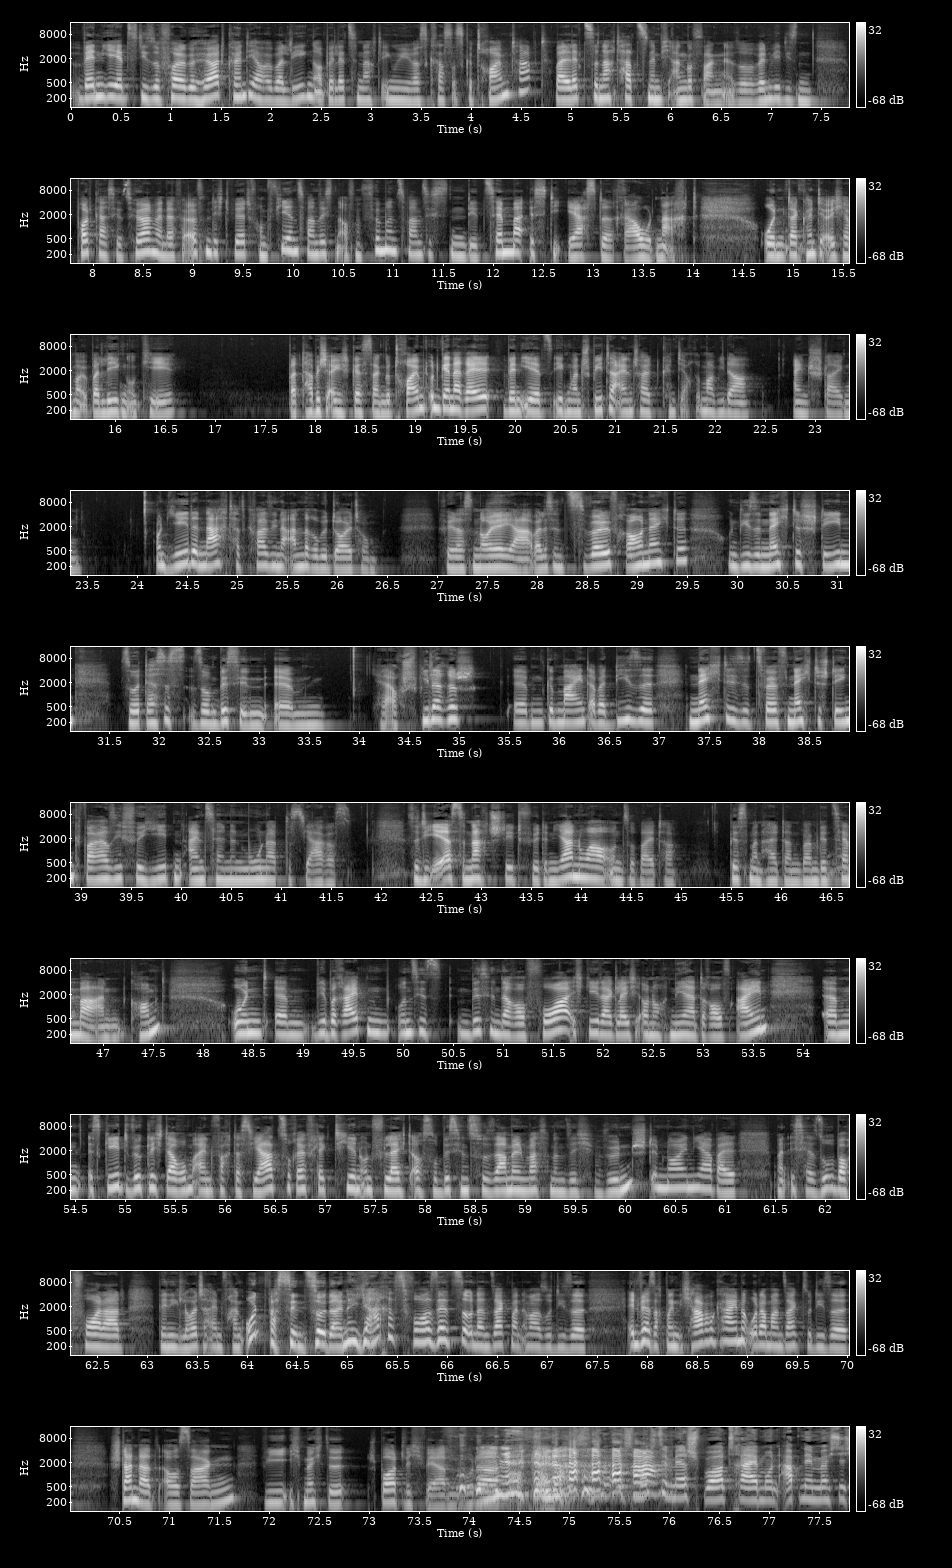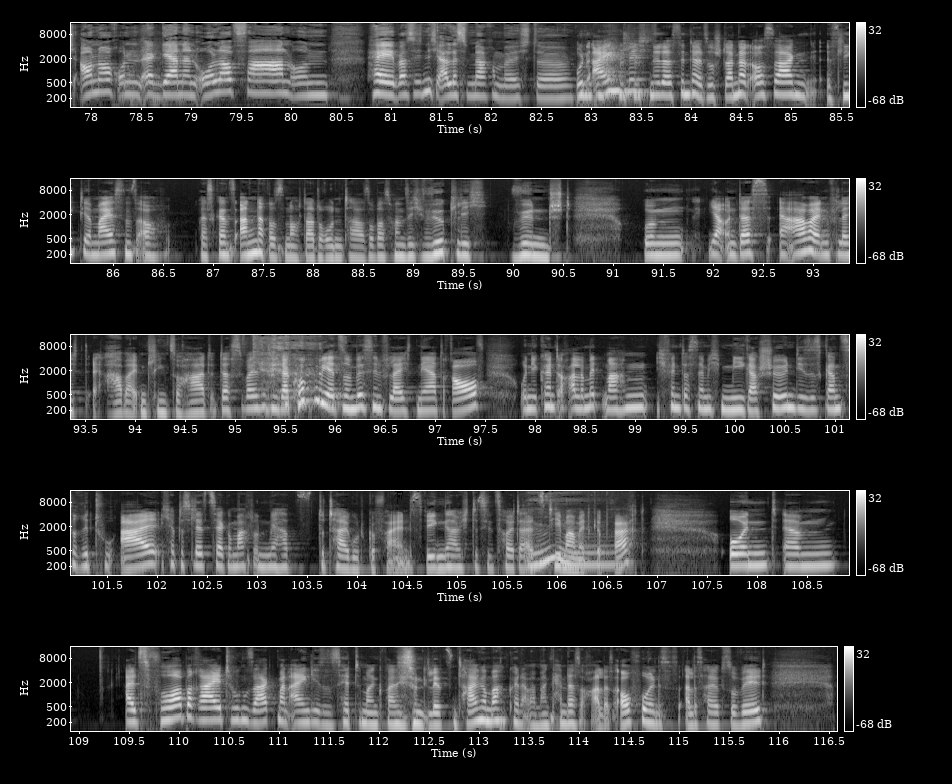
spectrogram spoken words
wenn ihr jetzt diese Folge hört, könnt ihr mal überlegen, ob ihr letzte Nacht irgendwie was Krasses geträumt habt, weil letzte Nacht hat es nämlich angefangen. Also wenn wir diesen Podcast jetzt hören, wenn der veröffentlicht wird, vom 24. auf den 25. Dezember ist die erste Rauhnacht. Und dann könnt ihr euch ja mal überlegen, okay, was habe ich eigentlich gestern geträumt? Und generell, wenn ihr jetzt irgendwann später einschaltet, könnt ihr auch immer wieder einsteigen. Und jede Nacht hat quasi eine andere Bedeutung für das neue Jahr, weil es sind zwölf Rauhnächte und diese Nächte stehen so, das ist so ein bisschen, ähm, ja auch spielerisch ähm, gemeint, aber diese Nächte, diese zwölf Nächte stehen quasi für jeden einzelnen Monat des Jahres. Also die erste Nacht steht für den Januar und so weiter, bis man halt dann beim Dezember ankommt. Und ähm, wir bereiten uns jetzt ein bisschen darauf vor. Ich gehe da gleich auch noch näher drauf ein. Ähm, es geht wirklich darum, einfach das Jahr zu reflektieren und vielleicht auch so ein bisschen zu sammeln, was man sich wünscht im neuen Jahr, weil man ist ja so überfordert, wenn die Leute einen fragen, und was sind so deine Jahresvorsätze? Und dann sagt man immer so diese, entweder sagt man, ich habe keine, oder man sagt so diese Standardaussagen, wie ich möchte sportlich werden oder keine. Ich möchte mehr Sport treiben und abnehmen möchte ich auch noch und äh, gerne in Urlaub fahren und hey, was ich nicht alles machen möchte. Und eigentlich, ne, das sind halt so Standardaussagen. Es liegt ja meistens auch was ganz anderes noch darunter, so was man sich wirklich wünscht. Um, ja, und das Erarbeiten vielleicht, Erarbeiten klingt so hart, das weiß ich nicht, da gucken wir jetzt so ein bisschen vielleicht näher drauf und ihr könnt auch alle mitmachen. Ich finde das nämlich mega schön, dieses ganze Ritual. Ich habe das letztes Jahr gemacht und mir hat es total gut gefallen. Deswegen habe ich das jetzt heute als mm. Thema mitgebracht. Und ähm, als Vorbereitung sagt man eigentlich, das hätte man quasi schon die letzten Tage machen können, aber man kann das auch alles aufholen, das ist alles halb so wild.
